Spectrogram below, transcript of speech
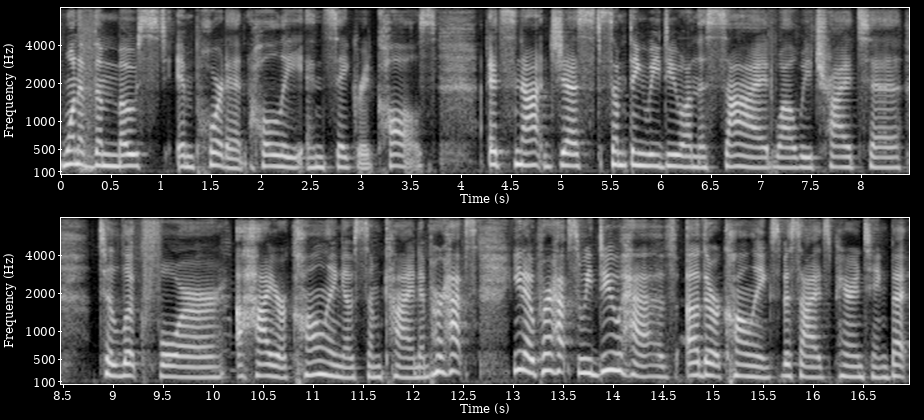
one of the most important holy and sacred calls. It's not just something we do on the side while we try to to look for a higher calling of some kind. And perhaps, you know, perhaps we do have other callings besides parenting. But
